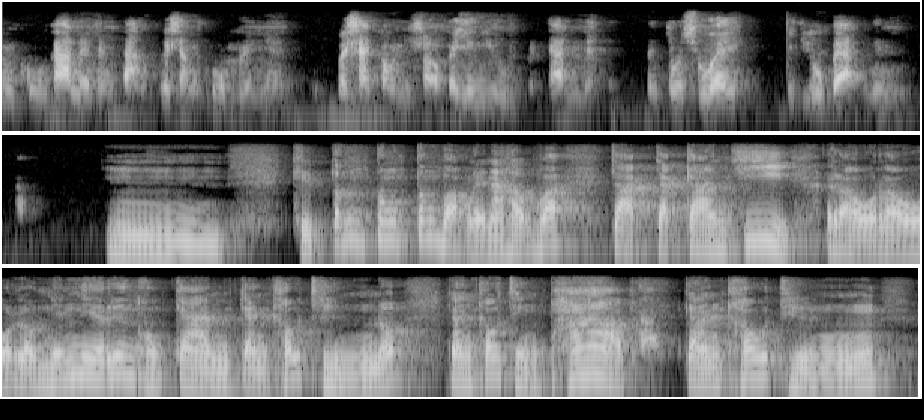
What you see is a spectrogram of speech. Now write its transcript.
ำโครงการอะไรต่าง ๆ เพื่อสังคมอะไรเงี้ยบริษัทกองดินสอก็ยังอยู่เหมือนกันนะเป็นตัวช่วยอีกรูปแบบหนึ่งครับ อืม คือต้องต้องต้องบอกเลยนะครับ ว่าจากจากการที่เราเราเราเน้นในเรื่องของการการเข้าถึงเนาะการเข้าถึงภาพครับการเข้าถึงเอ่อ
